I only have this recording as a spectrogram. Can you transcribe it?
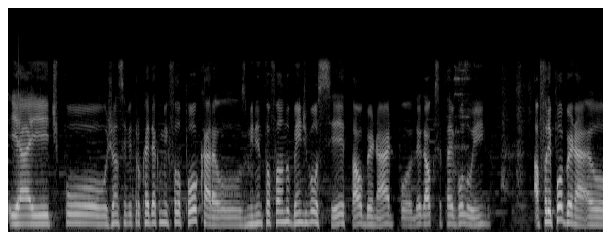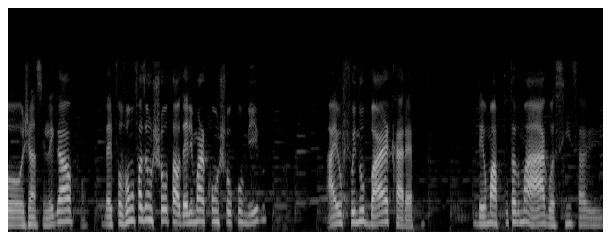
E aí, tipo, o Jansen veio trocar ideia comigo e falou, pô, cara, os meninos estão falando bem de você e tal, Bernardo, pô, legal que você tá evoluindo. Aí eu falei, pô, Bernardo, o Jansen, legal, pô. Daí ele falou, vamos fazer um show tal. Daí ele marcou um show comigo. Aí eu fui no bar, cara dei uma puta de uma água, assim, sabe?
